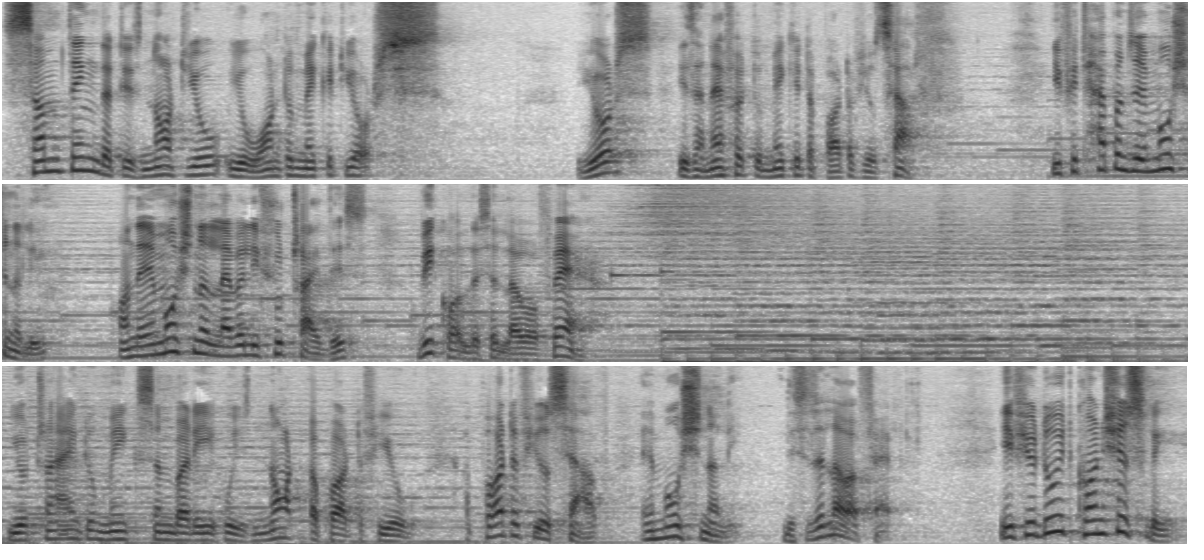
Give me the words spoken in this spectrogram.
Something that is not you, you want to make it yours. Yours is an effort to make it a part of yourself. If it happens emotionally, on the emotional level if you try this, we call this a love affair. You're trying to make somebody who is not a part of you, a part of yourself emotionally. This is a love affair. If you do it consciously,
